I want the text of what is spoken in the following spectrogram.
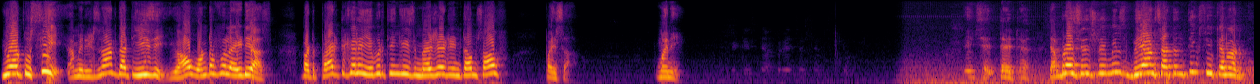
you have to see I mean it is not that easy you have wonderful ideas, but practically everything is measured in terms of paisa money. It's a, temperature sensitive means beyond certain things you cannot go.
